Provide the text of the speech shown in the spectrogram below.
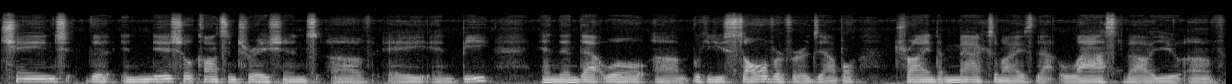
change the initial concentrations of A and B and then that will, um, we could use solver for example, trying to maximize that last value of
